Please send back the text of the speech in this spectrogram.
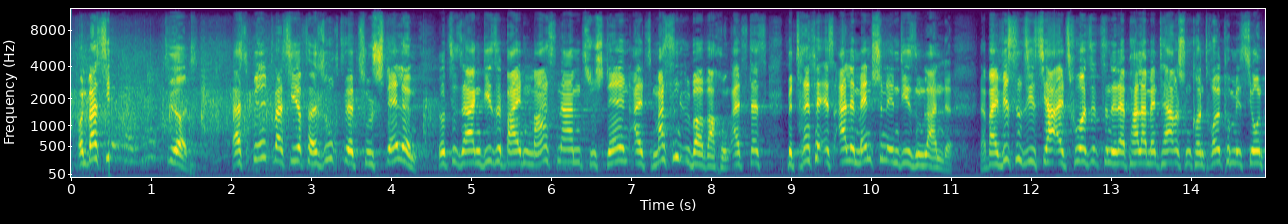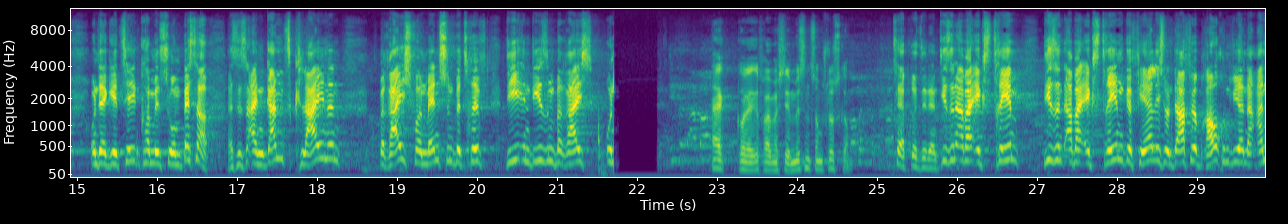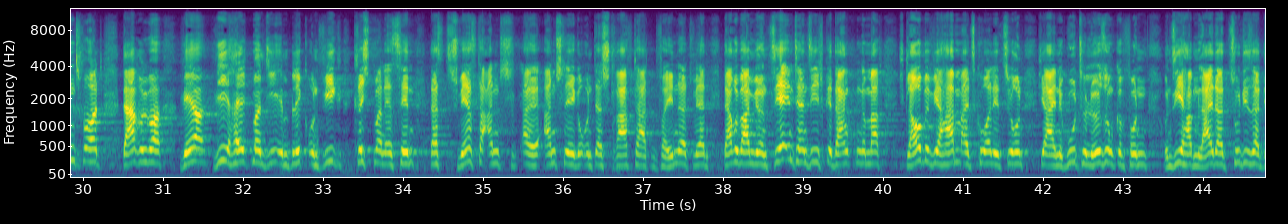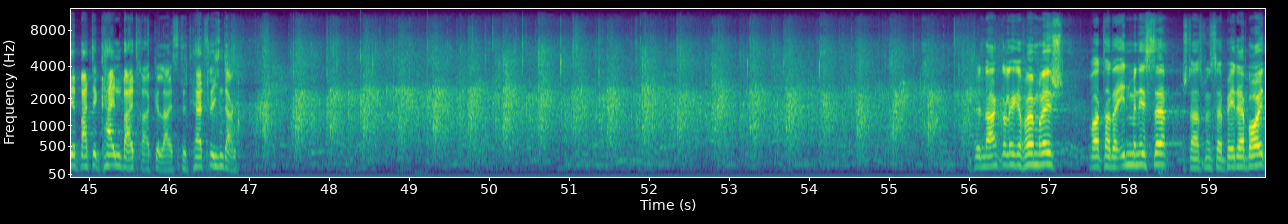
Und was hier versucht wird, das Bild, das hier versucht wird zu stellen, sozusagen diese beiden Maßnahmen zu stellen als Massenüberwachung, als das betreffe es alle Menschen in diesem Lande, Dabei wissen Sie es ja als Vorsitzende der Parlamentarischen Kontrollkommission und der G10-Kommission besser, dass es einen ganz kleinen Bereich von Menschen betrifft, die in diesem Bereich Herr Kollege Frömmrich, Sie müssen zum Schluss kommen. Herr Präsident. Die sind aber extrem, die sind aber extrem gefährlich. Und dafür brauchen wir eine Antwort darüber, wer, wie hält man die im Blick und wie kriegt man es hin, dass schwerste äh, Anschläge und dass Straftaten verhindert werden. Darüber haben wir uns sehr intensiv Gedanken gemacht. Ich glaube, wir haben als Koalition hier eine gute Lösung gefunden. Und Sie haben leider zu dieser Debatte keinen Beitrag geleistet. – Herzlichen Dank. Vielen Dank, Kollege Frömmrich. Das Wort hat der Innenminister, Staatsminister Peter Beuth.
